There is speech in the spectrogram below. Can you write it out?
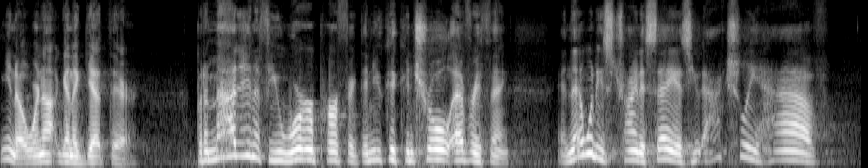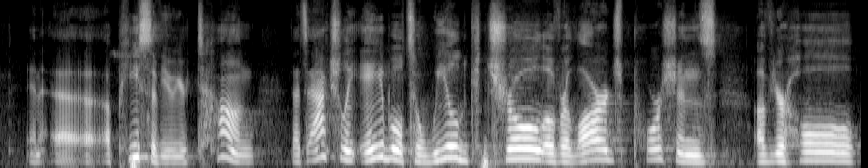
you know, we're not going to get there. But imagine if you were perfect and you could control everything. And then what he's trying to say is you actually have an, a, a piece of you, your tongue, that's actually able to wield control over large portions of your whole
